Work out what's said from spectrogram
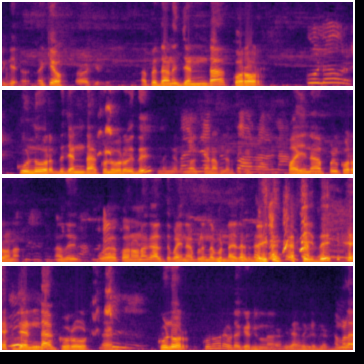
വെക്ക- അപ്പൊ ഇതാണ് ജണ്ട കൊറോർ. കുണൂർ. കുണൂർ. ഇത് ജണ്ട കുണൂറും ഇത് പൈനാപ്പിൾ കൊറോണ. അത് കൊറോണ കാലത്ത് പൈനാപ്പിൾ എന്താ ഉണ്ടായതാണ്? ഇത് ഇത് ജണ്ട കുറൂർ. കുണൂർ. കുണൂർ എവിടെ കേട്ടിട്ടുള്ള നമ്മളെ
